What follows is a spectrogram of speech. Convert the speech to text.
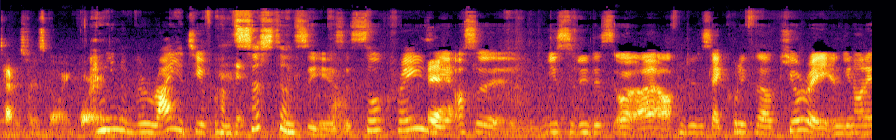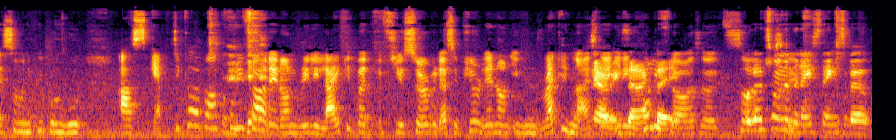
textures going for it. I mean, the variety of consistencies is so crazy. Yeah. Also used to do this, or I often do this like cauliflower puree, and you know, there's so many people who are skeptical about cauliflower. they don't really like it, but if you serve it as a puree, they don't even recognize No, they're eating exactly. cauliflower. So it's so. well, that's one of the nice things about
